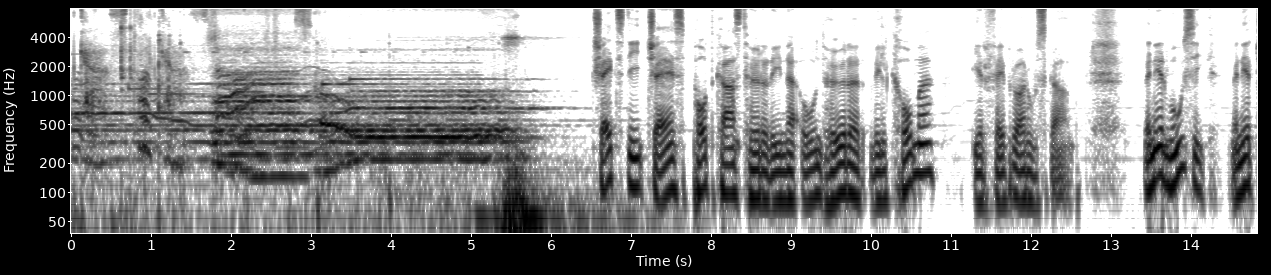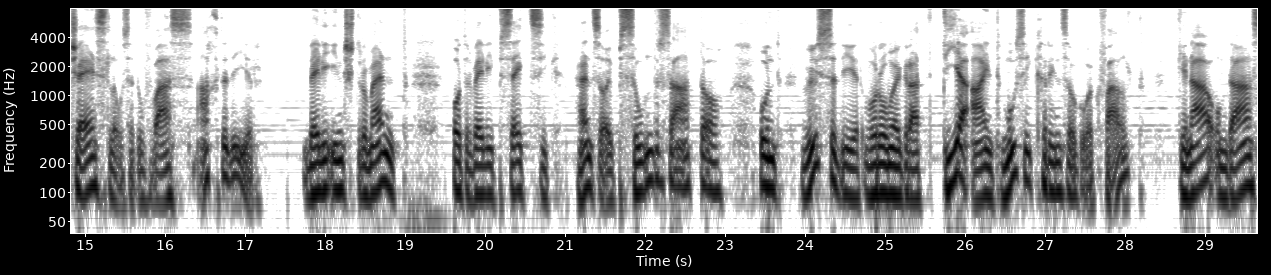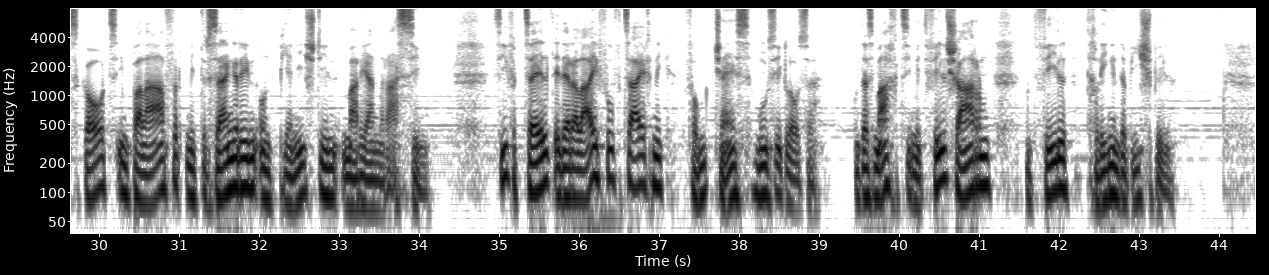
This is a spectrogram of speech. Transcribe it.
Podcast. Podcast. Jazzgut. Geschätzte Jazz-Podcast-Hörerinnen und Hörer, willkommen der Februar-Ausgabe. Wenn ihr Musik, wenn ihr Jazz hört, auf was achtet ihr? Welche Instrumente oder welche Besetzung haben sie euch besonders angetan? Und wisst ihr, warum euch gerade die eine Musikerin so gut gefällt? Genau um das geht's im Palaver mit der Sängerin und Pianistin Marianne Rassin. Sie erzählt in dieser Live-Aufzeichnung vom Jazzmusik hören. Und das macht sie mit viel Charme und viel klingenden Beispiel.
